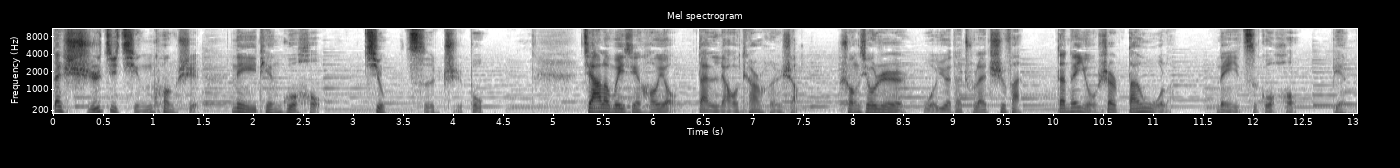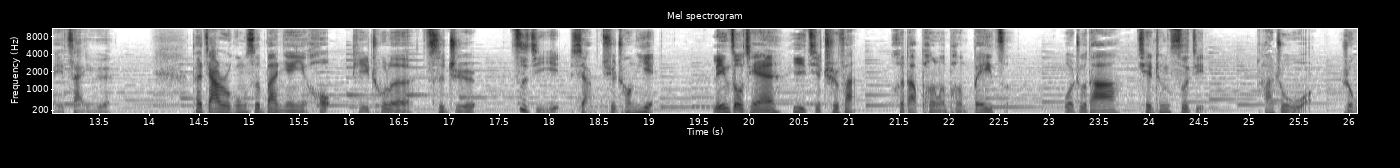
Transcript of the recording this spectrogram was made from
但实际情况是那一天过后就此止步。加了微信好友，但聊天很少。双休日我约他出来吃饭，但他有事耽误了。那一次过后。便没再约。他加入公司半年以后，提出了辞职，自己想去创业。临走前一起吃饭，和他碰了碰杯子。我祝他前程似锦，他祝我荣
